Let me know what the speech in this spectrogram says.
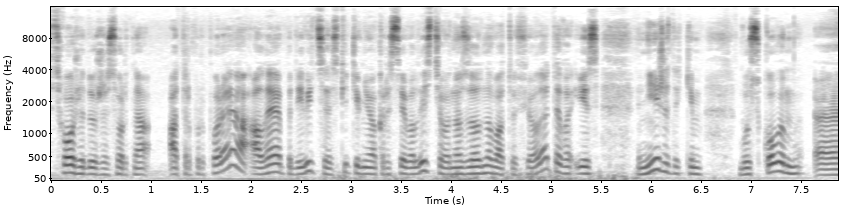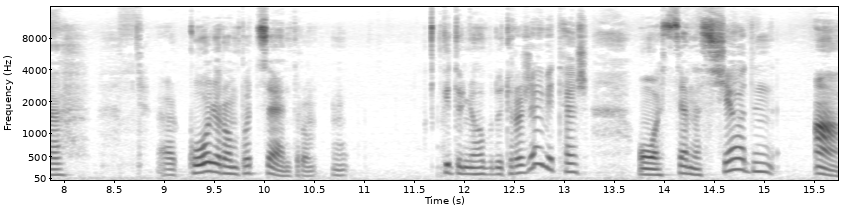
Схожий дуже сорт на атропурпуреа, але подивіться, скільки в нього красиве листя, воно зеленувато-фіолетове із ніже таким бусковим е, е, кольором по центру. Квіти в нього будуть рожеві теж. Ось це в нас ще один. А,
